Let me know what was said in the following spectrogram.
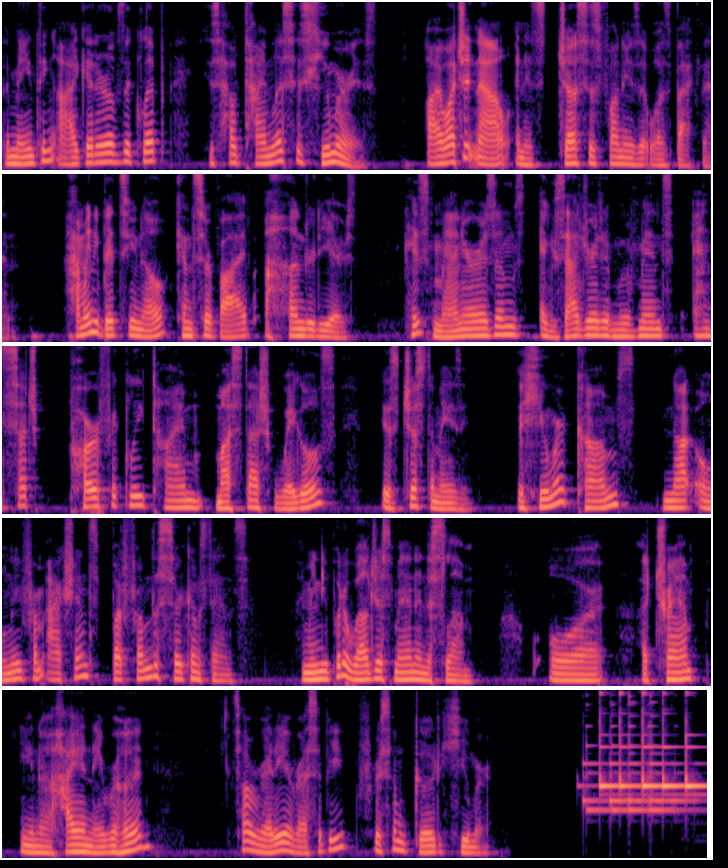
The main thing I get out of the clip is how timeless his humor is. I watch it now and it's just as funny as it was back then. How many bits you know can survive a hundred years? His mannerisms, exaggerated movements, and such perfectly timed mustache wiggles is just amazing. The humor comes not only from actions, but from the circumstance. I mean, you put a well dressed man in a slum or a tramp in a high end neighborhood, it's already a recipe for some good humor.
